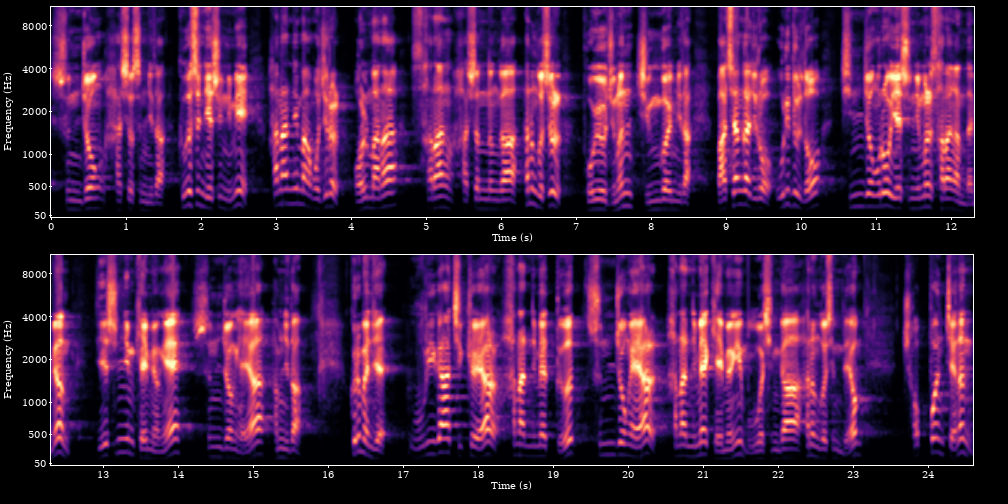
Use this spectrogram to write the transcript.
순종하셨습니다. 그것은 예수님이 하나님 아버지를 얼마나 사랑하셨는가 하는 것을 보여주는 증거입니다. 마찬가지로 우리들도 진정으로 예수님을 사랑한다면 예수님 계명에 순종해야 합니다. 그러면 이제 우리가 지켜야 할 하나님의 뜻, 순종해야 할 하나님의 계명이 무엇인가 하는 것인데요. 첫 번째는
